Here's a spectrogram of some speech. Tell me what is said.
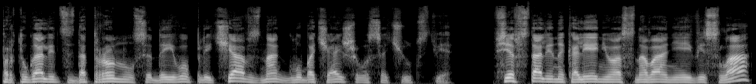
Португалец дотронулся до его плеча в знак глубочайшего сочувствия. Все встали на колени у основания весла,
